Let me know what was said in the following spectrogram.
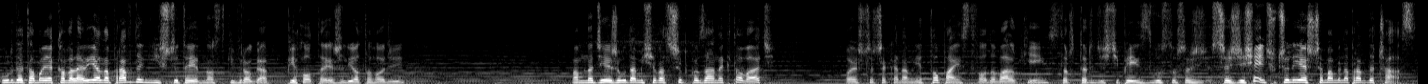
Kurde, ta moja kawaleria naprawdę niszczy te jednostki wroga, piechotę, jeżeli o to chodzi. Mam nadzieję, że uda mi się was szybko zaanektować, bo jeszcze czeka na mnie to państwo do walki. 145 z 260, czyli jeszcze mamy naprawdę czas.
